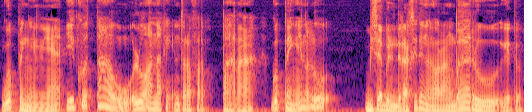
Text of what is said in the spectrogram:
gue pengennya, ya gue tahu lu anaknya introvert parah, gue pengen lu bisa berinteraksi dengan orang baru gitu.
